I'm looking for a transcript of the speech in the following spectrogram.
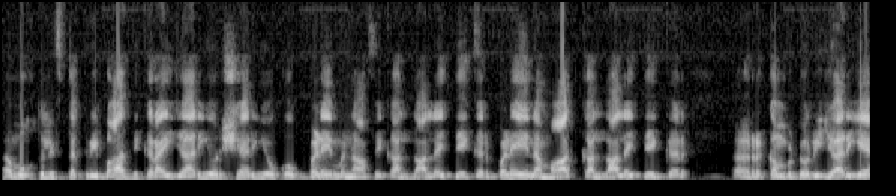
मुख्तलिफ़ तकरीबा भी कराई जा रही हैं और शहरीों को बड़े मुनाफे का लालच देकर, बड़े इनामत का लालच देकर रकम बटोरी जा रही है।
